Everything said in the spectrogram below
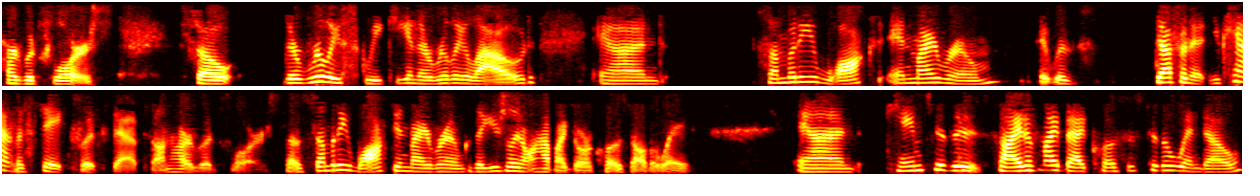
hardwood floors. So they're really squeaky and they're really loud. And somebody walked in my room. It was definite. You can't mistake footsteps on hardwood floors. So somebody walked in my room because I usually don't have my door closed all the way, and came to the side of my bed closest to the window.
